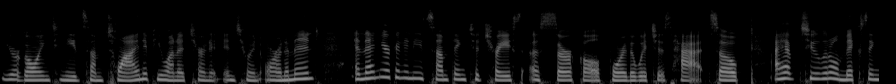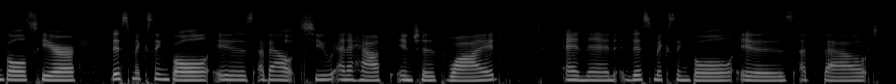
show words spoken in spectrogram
you're going to need some twine if you want to turn it into an ornament. And then you're going to need something to trace a circle for the witch's hat. So I have two little mixing bowls here. This mixing bowl is about two and a half inches wide. And then this mixing bowl is about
